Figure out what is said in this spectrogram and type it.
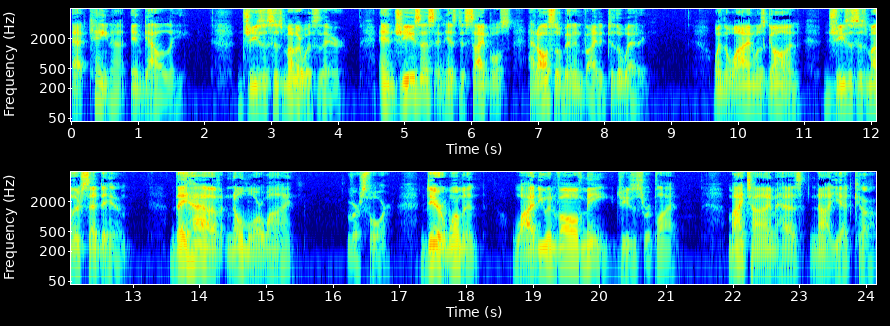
at Cana in Galilee. Jesus' mother was there and Jesus and his disciples had also been invited to the wedding. When the wine was gone, Jesus' mother said to him, They have no more wine. Verse 4 Dear woman, why do you involve me? Jesus replied, My time has not yet come.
